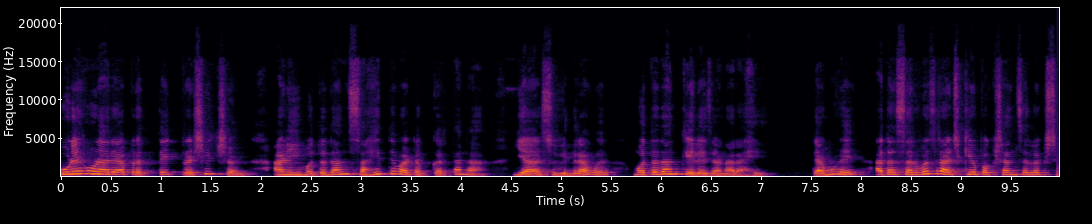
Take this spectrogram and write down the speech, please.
पुढे होणाऱ्या प्रत्येक प्रशिक्षण आणि मतदान साहित्य वाटप करताना या सुविंद्रावर मतदान केले जाणार आहे. त्यामुळे आता सर्वच राजकीय पक्षांचं लक्ष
